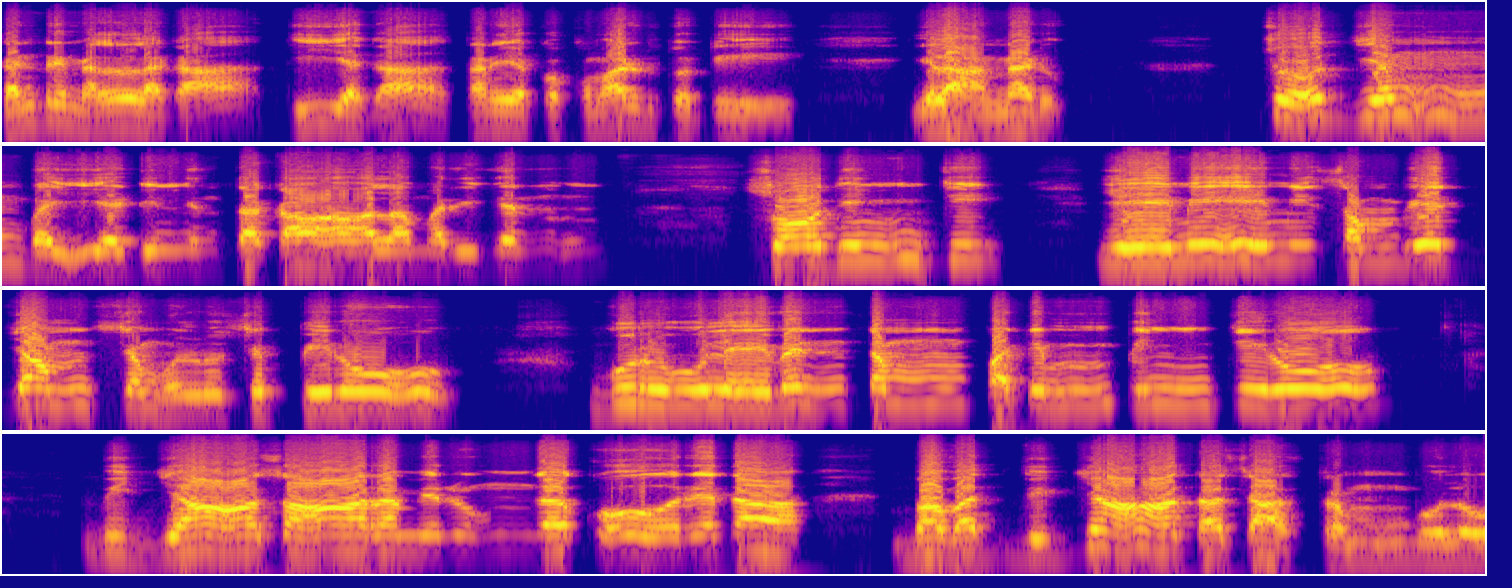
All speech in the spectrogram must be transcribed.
తండ్రి మెల్లగా తీయగా తన యొక్క కుమారుడితోటి ఇలా అన్నాడు. చోద్యం బయ్యడినింతకాలమరిగన్ శోధించి ఏమేమి సంవేద్యాంశములు చెప్పిరో గురువులే వెంటం పఠింపించిరో విద్యాసారమిరుంగ కోరెద భవద్విజ్ఞాత శాస్త్రంబులో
